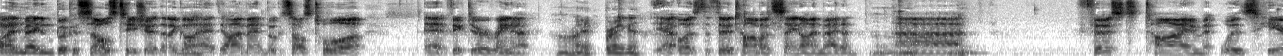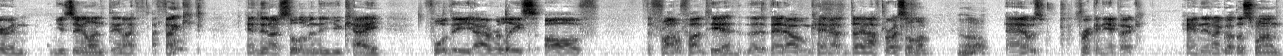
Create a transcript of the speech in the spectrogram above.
Iron Maiden Book of Souls T-shirt that I got Mm-hmm. at the Iron Maiden Book of Souls tour at Vector Arena. All right, bragger. Yeah, well, it's the third time I'd seen Iron Maiden. Uh, first time was here in New Zealand, then I, I think, and then I saw them in the UK for the uh, release of the Final Frontier. The, that album came out the day after I saw them, Oh, and it was freaking epic. And then I got this one,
